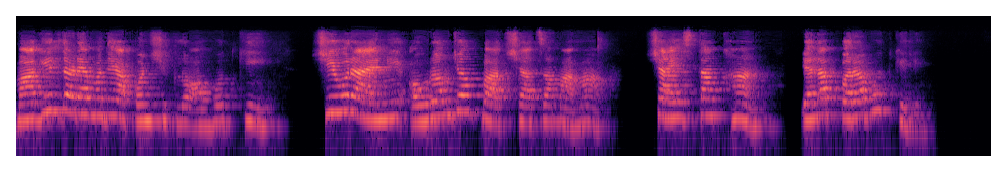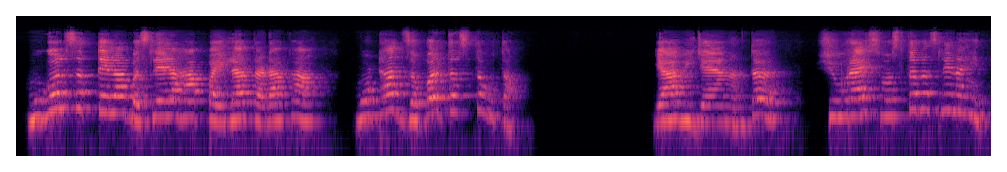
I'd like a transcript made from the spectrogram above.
मागील धड्यामध्ये आपण शिकलो आहोत की शिवरायांनी औरंगजेब बादशाचा मामा शाहिस्ता खान याला पराभूत केले. मुघल सत्तेला बसलेला हा पहिला तडाखा मोठा जबरदस्त होता. या विजयानंतर शिवराय स्वस्त बसले नाहीत.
